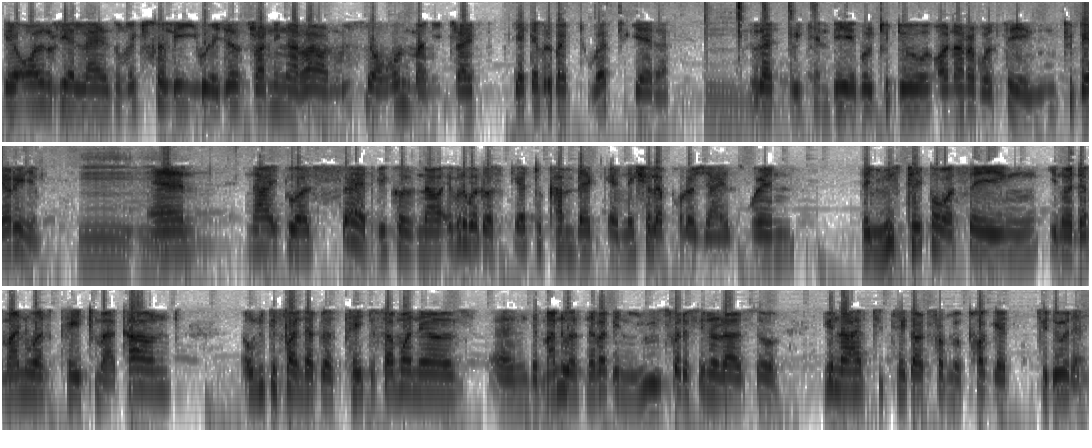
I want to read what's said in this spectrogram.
they all realize well, oh, actually you were just running around with your own money trying to get everybody to work together hmm. so that we can be able to do honorable thing to bury him. Hmm, and now it was sad because now everybody was scared to come back and actually apologize when the newspaper was saying, you know, the money was paid to my account, only to find out it was paid to someone else, and the money was never been used for the funeral. So you now have to take out from your pocket to do that.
